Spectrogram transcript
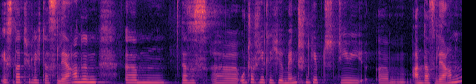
ist natürlich das Lernen, ähm, dass es äh, unterschiedliche Menschen gibt, die ähm, anders lernen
